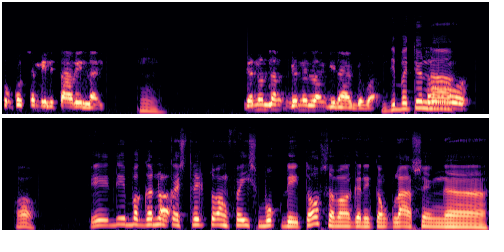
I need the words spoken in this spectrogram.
tungkol sa military life. Hmm. Ganun lang, ganun lang ginagawa. Hindi ba na... So, Oh. Eh, di ba ganun Ah. ka-stricto ang Facebook dito sa mga ganitong klaseng ah,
